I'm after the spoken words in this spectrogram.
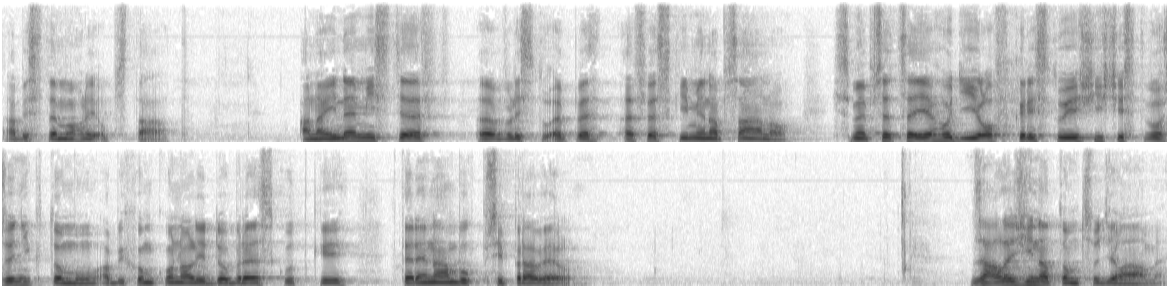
abyste mohli obstát. A na jiném místě v listu Efeským je napsáno, jsme přece jeho dílo v Kristu Ježíši stvoření k tomu, abychom konali dobré skutky, které nám Bůh připravil. Záleží na tom, co děláme,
